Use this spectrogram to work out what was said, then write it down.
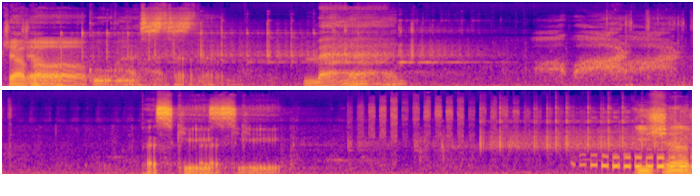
جوابگو هستم. من؟ پس کی؟ دیشب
